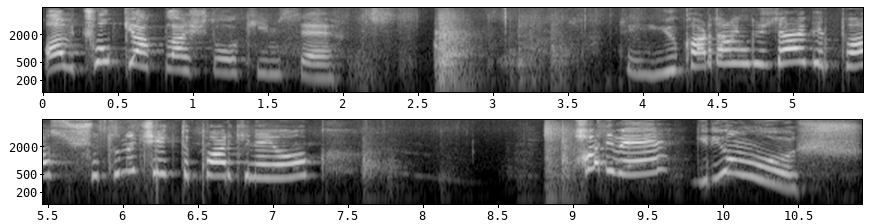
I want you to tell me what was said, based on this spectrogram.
Abi çok yaklaştı o kimse. Yukarıdan güzel bir pas. Şutunu çekti parkine yok. Hadi be. Giriyormuş.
